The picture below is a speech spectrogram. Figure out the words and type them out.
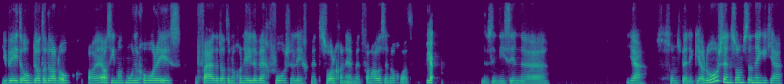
je weet ook dat er dan ook, hè, als iemand moeder geworden is, of vader, dat er nog een hele weg voor ze ligt met zorgen en met van alles en nog wat. Ja. Dus in die zin, eh, ja, soms ben ik jaloers en soms dan denk ik, ja,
